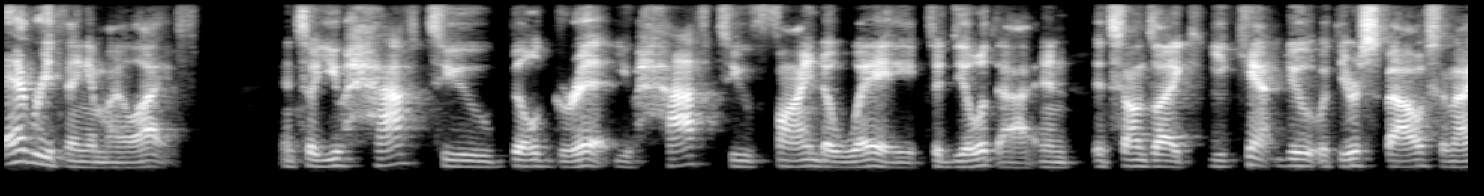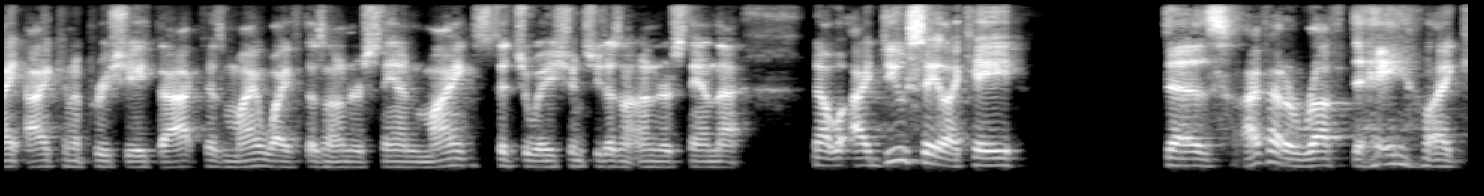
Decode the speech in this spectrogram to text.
everything in my life. And so you have to build grit. You have to find a way to deal with that. And it sounds like you can't do it with your spouse. And I, I can appreciate that because my wife doesn't understand my situation. She doesn't understand that. Now, I do say, like, hey, Des, I've had a rough day, like,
